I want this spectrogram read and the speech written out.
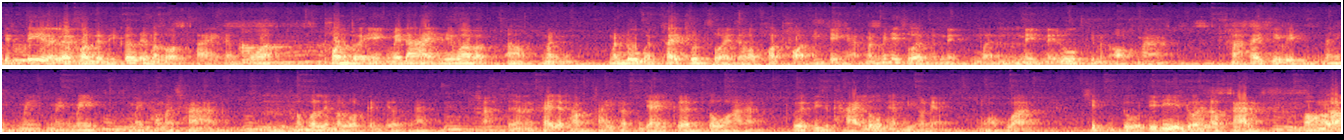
พิตตี้หลายๆคนเดี๋ยวนี้ก็เลยมาลดไซส์กันเพราะว่าอ๋อ ทนตัวเองไม่ได้ที่ว่าแบบอ้าวมันมันดูเหมือนใส่ชุดสวย แต่ว่าพอถอดจริงๆอะมันไม่ได้สวยเหมือนในเหมือนอืมในในรูปที่มันออกมาค่ะใช้ชีวิตได้ไม่ไม่ไม่อืมไม่ธรรมชาติอืมอืมเขาก็เลยมาลดกันเยอะนะอืมค่ะเพราะฉะนั้นใครจะทำไซส์แบบใหญ่เกินตัว เพื่อที่จะถ่ายรูปอย่างเดียวเนี่ยหมอว่าคิดดูดีๆด้วยแล้วกันอืมเพราะของเรา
